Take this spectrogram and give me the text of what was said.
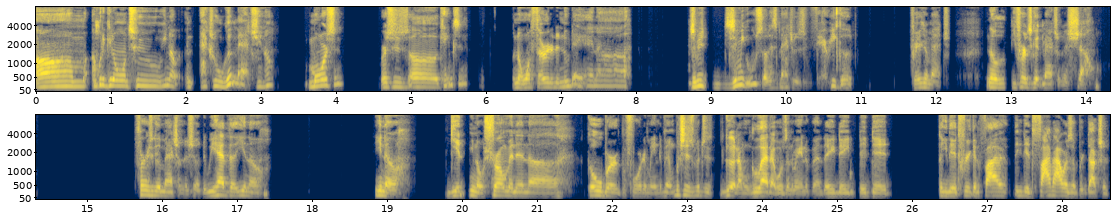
Um, I'm gonna get on to, you know, an actual good match, you know. Morrison versus uh Kingston. Know, one third of the New Day and uh Jimmy Jimmy Uso. This match was very good. Very good match you the first good match on the show. First good match on the show. Did we have the, you know, you know, get, you know, Strowman and uh Goldberg before the main event, which is which is good. I'm glad that was in the main event. They they they did they did freaking five they did five hours of production.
